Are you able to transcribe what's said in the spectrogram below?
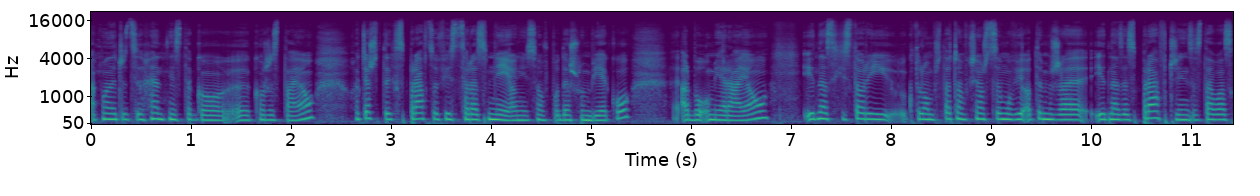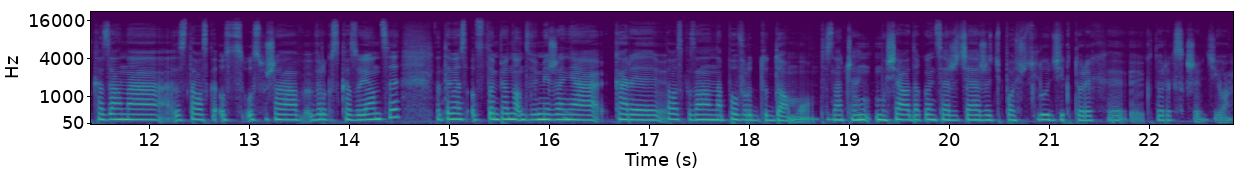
a Kanadyjczycy chętnie z tego e, korzystają, chociaż tych sprawców jest coraz mniej. Oni są w podeszłym wieku e, albo umierają. Jedna z historii, którą przytaczam w książce, mówi o tym, że jedna ze sprawczyń została skazana, została usłyszała wyrok skazujący, natomiast odstąpiono od wymierzenia kary, została skazana na powrót do domu. To znaczy tak musiała do końca życia żyć pośród ludzi, których, y, których skrzywdziła.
